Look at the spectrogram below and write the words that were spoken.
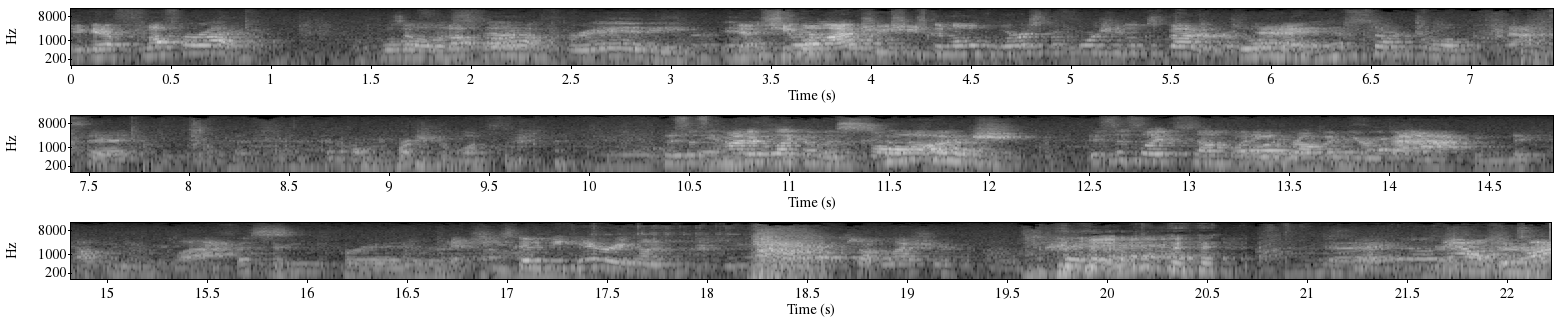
You're gonna fluff her up. So oh, fluff her up. pretty. In Yeah, a she will actually. She's gonna look worse before she looks better. Okay. In a circle. That's it. I'll brush her once. This is kind of like a massage. This is like somebody rubbing your back and helping you relax. Yeah, she's gonna be hairy, hon. God bless you. Now,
